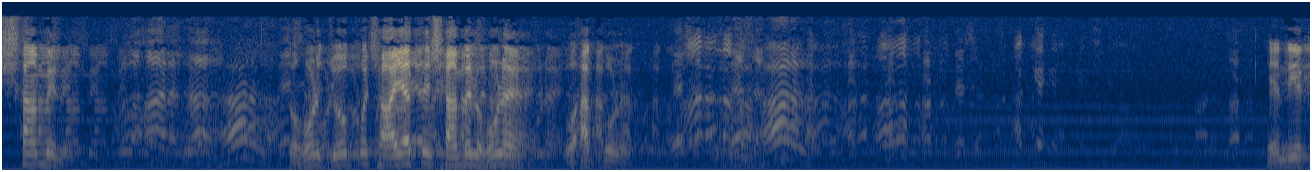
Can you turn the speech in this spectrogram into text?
شامل۔ ہے تو ہوں جو کچھ آیت شامل ہونا ہے، وہ حق ہونا ایک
